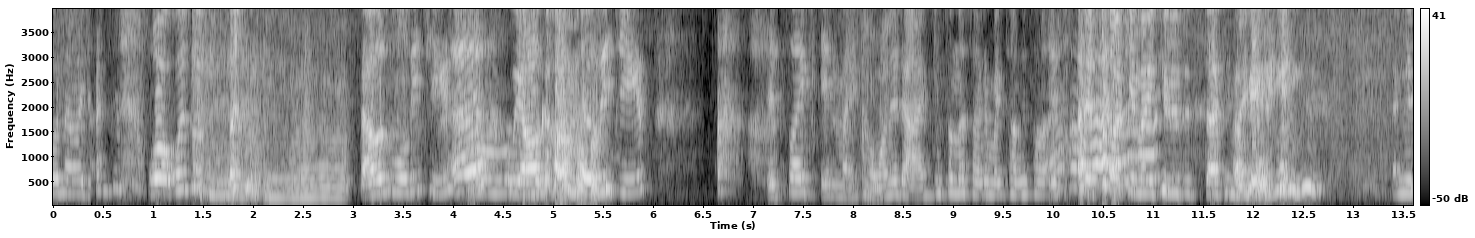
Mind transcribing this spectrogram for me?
oh no! I didn't. What was the? That was moldy cheese. Oh. We all got moldy cheese. It's like in my I want to die. It's on the side of my tongue. It's, It's, it's stuck in my tooth. It's stuck in my Okay. tooth. I'm gonna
